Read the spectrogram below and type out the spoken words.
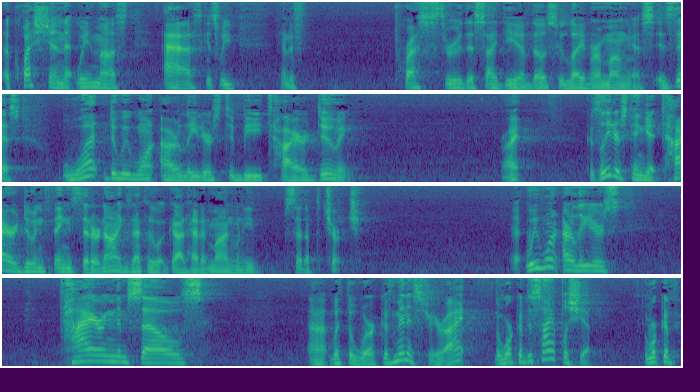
a question that we must ask as we kind of press through this idea of those who labor among us is this What do we want our leaders to be tired doing? Right? Because leaders can get tired doing things that are not exactly what God had in mind when He set up the church. Uh, we want our leaders tiring themselves uh, with the work of ministry, right? The work of discipleship, the work of,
